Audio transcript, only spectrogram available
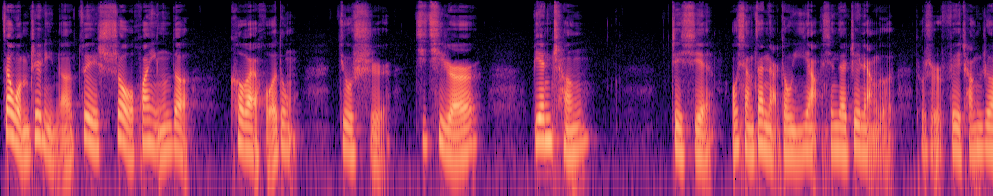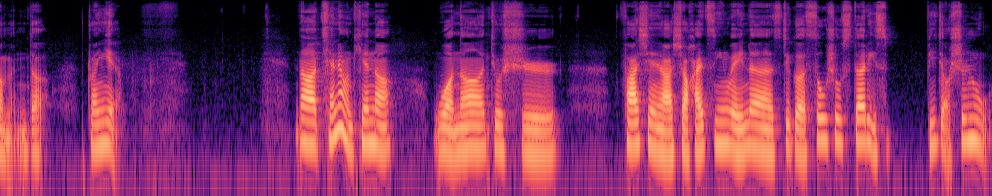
在我们这里呢，最受欢迎的课外活动就是机器人儿、编程这些。我想在哪儿都一样。现在这两个都是非常热门的专业。那前两天呢，我呢就是。发现啊，小孩子因为呢这个 social studies 比较深入，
